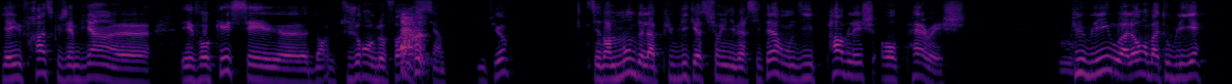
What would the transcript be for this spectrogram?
Il y a une phrase que j'aime bien évoquer, c'est toujours anglophone, c'est un peu c'est dans le monde de la publication universitaire, on dit publish or perish. Hmm. Publie ou alors on va t'oublier.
